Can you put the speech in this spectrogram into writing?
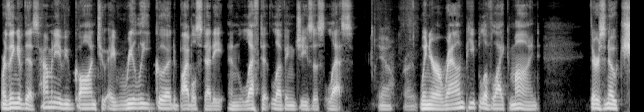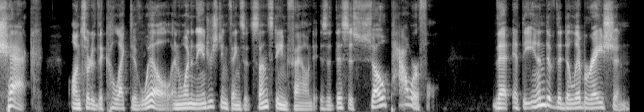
Or think of this how many of you gone to a really good Bible study and left it loving Jesus less? Yeah, right. When you're around people of like mind, there's no check on sort of the collective will. And one of the interesting things that Sunstein found is that this is so powerful that at the end of the deliberation,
